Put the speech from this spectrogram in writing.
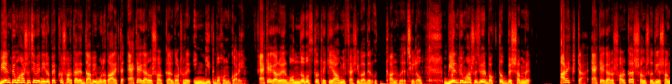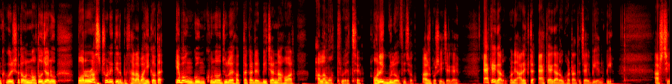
বিএনপি মহাসচিবের নিরপেক্ষ সরকারের দাবি মূলত আরেকটা এক এগারো সরকার গঠনের ইঙ্গিত বহন করে। এক এগারো এর বন্দোবস্ত থেকে আওয়ামী ফ্যাসিবাদের উত্থান হয়েছিল। বিএনপি মহাসচিবের বক্তব্যের সামনে আরেকটা, এক এগারো সরকার, সংসদীয় সংখ্যাগরিষ্ঠতা ও নতজানু পররাষ্ট্রনীতির ধারাবাহিকতা এবং গুমখুন ও জুলাই হত্যাকাণ্ডের বিচার না হওয়ার আলামত রয়েছে। অনেকগুলো অভিযোগ, আসব সেই জায়গায়। এক এগারো মানে আরেকটা, এক এগারো ঘটাতে চায় বিএনপি। আসছি।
